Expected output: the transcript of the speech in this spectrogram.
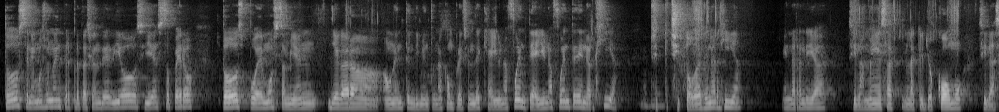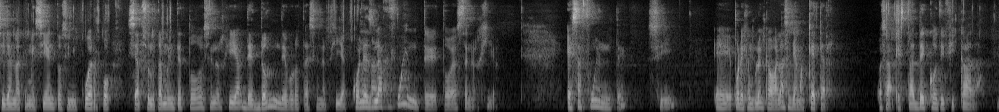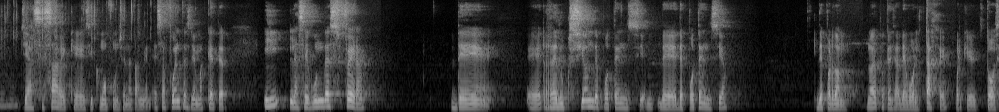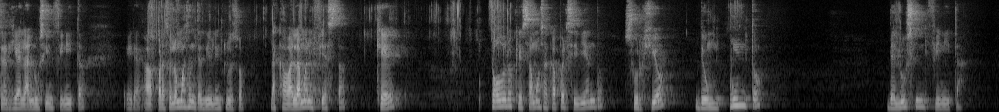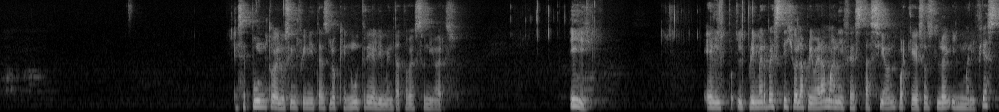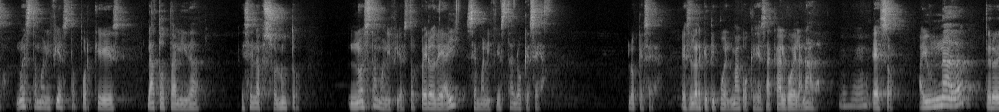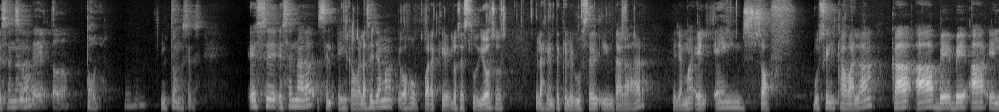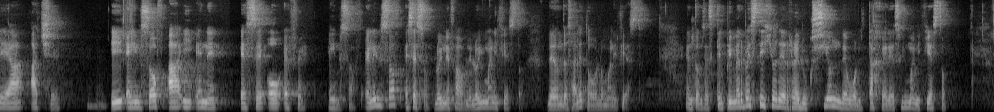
Todos tenemos una interpretación de Dios y esto, pero todos podemos también llegar a, a un entendimiento, una comprensión de que hay una fuente, hay una fuente de energía. si, si todo es energía, en la realidad, si la mesa en la que yo como, si la silla en la que me siento, si mi cuerpo, si absolutamente todo es energía, ¿de dónde brota esa energía? ¿Cuál es la fuente de toda esta energía? Esa fuente, ¿sí? Eh, por ejemplo, en Kabbalah se llama Keter, o sea, está decodificada. Ya se sabe qué es y cómo funciona también. Esa fuente se llama Keter. Y la segunda esfera de eh, reducción de potencia, de, de potencia, de perdón, no de potencia, de voltaje, porque todo es energía, la luz infinita. Ah, para hacerlo más entendible incluso, la Kabbalah manifiesta que todo lo que estamos acá percibiendo surgió de un punto de luz infinita. Ese punto de luz infinita es lo que nutre y alimenta todo este universo. Y el, el primer vestigio, la primera manifestación, porque eso es lo inmanifiesto, no está manifiesto, porque es la totalidad, es el absoluto. No está manifiesto, pero de ahí se manifiesta lo que sea. Lo que sea. Es el arquetipo del mago, que se saca algo de la nada. Eso. Hay un nada, pero esa nada, Surge del todo. todo. Entonces, ese, esa nada en Kabbalah se llama, ojo, para que los estudiosos y la gente que le guste indagar, se llama el Ein Sof. Busquen Kabbalah, K-A-B-B-A-L-A-H. Y Ein Sof, A-I-N-S-O-F. Ein Sof. El Ein Sof es eso, lo inefable, lo inmanifiesto, de donde sale todo lo manifiesto. Entonces, que el primer vestigio de reducción de voltaje de eso inmanifiesto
